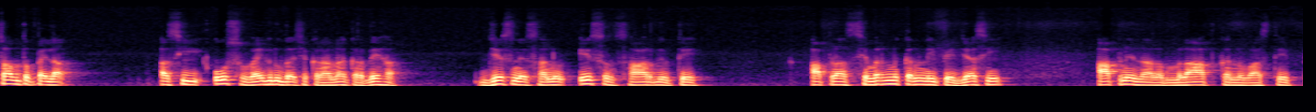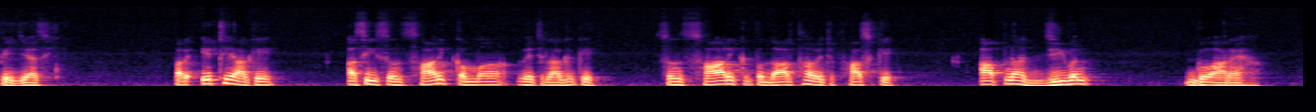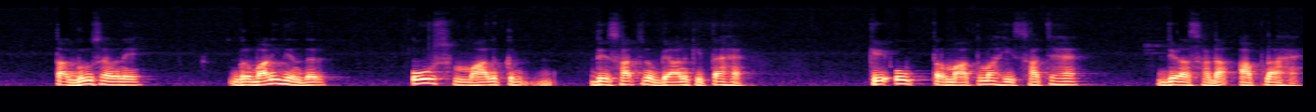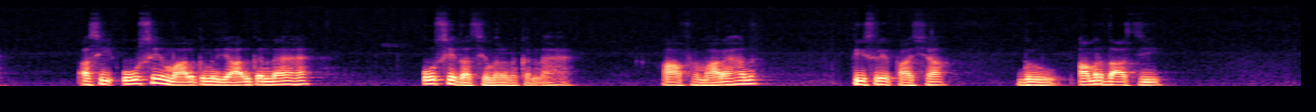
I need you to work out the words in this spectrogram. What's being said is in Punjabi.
ਸਭ ਤੋਂ ਪਹਿਲਾਂ ਅਸੀਂ ਉਸ ਵਾਹਿਗੁਰੂ ਦਾ ਸ਼ੁਕਰਾਨਾ ਕਰਦੇ ਹਾਂ, ਜਿਸ ਨੇ ਸਾਨੂੰ ਇਸ ਸੰਸਾਰ ਦੇ ਉੱਤੇ ਆਪਣਾ ਸਿਮਰਨ ਕਰਨ ਲਈ ਭੇਜਿਆ ਸੀ, ਆਪਣੇ ਨਾਲ ਮਿਲਾਪ ਕਰਨ ਵਾਸਤੇ ਭੇਜਿਆ ਸੀ। ਪਰ ਇੱਥੇ ਆ ਕੇ ਅਸੀਂ ਸੰਸਾਰਿਕ ਕੰਮਾਂ ਵਿੱਚ ਲੱਗ ਕੇ, ਸੰਸਾਰਿਕ ਪਦਾਰਥਾਂ ਵਿੱਚ ਫਸ ਕੇ ਆਪਣਾ ਜੀਵਨ ਗਵਾ ਰਹੇ ਹਾਂ। ਤਾਂ ਗੁਰੂ ਸਾਹਿਬ ਨੇ ਗੁਰਬਾਣੀ ਦੇ ਅੰਦਰ ਉਸ ਮਾਲਕ ਦੇ ਸੱਚ ਨੂੰ ਬਿਆਨ ਕੀਤਾ ਹੈ ਕਿ ਉਹ ਪ੍ਰਮਾਤਮਾ ਹੀ ਸੱਚ ਹੈ, ਜਿਹੜਾ ਸਾਡਾ ਆਪਣਾ ਹੈ। ਅਸੀਂ ਉਸੇ ਮਾਲਕ ਨੂੰ ਯਾਦ ਕਰਨਾ ਹੈ, ਉਸੇ ਦਾ ਸਿਮਰਨ ਕਰਨਾ ਹੈ। ਆ ਫਰਮਾ ਰਹੇ ਹਨ, ਤੀਸਰੇ ਪਾਤਸ਼ਾਹ ਗੁਰੂ ਅਮਰਦਾਸ ਜੀ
